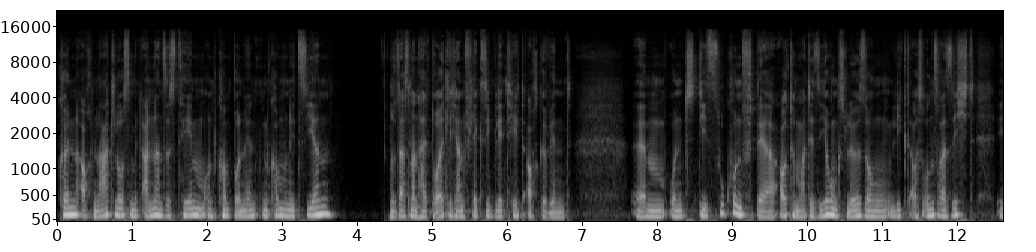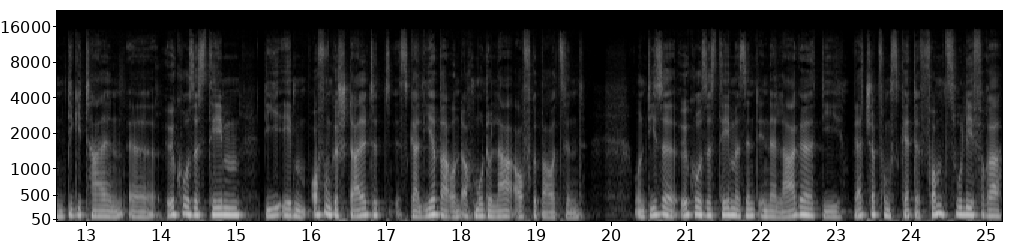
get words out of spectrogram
können auch nahtlos mit anderen Systemen und Komponenten kommunizieren, sodass man halt deutlich an Flexibilität auch gewinnt. Ähm, und die Zukunft der Automatisierungslösungen liegt aus unserer Sicht in digitalen äh, Ökosystemen, die eben offen gestaltet, skalierbar und auch modular aufgebaut sind. Und diese Ökosysteme sind in der Lage, die Wertschöpfungskette vom Zulieferer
